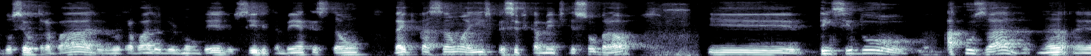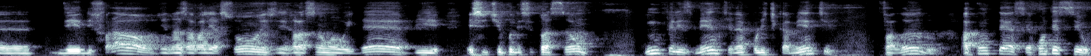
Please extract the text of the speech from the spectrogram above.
do seu trabalho, do trabalho do irmão dele, o Cid também, a questão da educação aí especificamente de Sobral, e tem sido acusado né, é, de, de, fraude nas avaliações em relação ao IDEB, esse tipo de situação, infelizmente, né, politicamente falando, acontece, aconteceu.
